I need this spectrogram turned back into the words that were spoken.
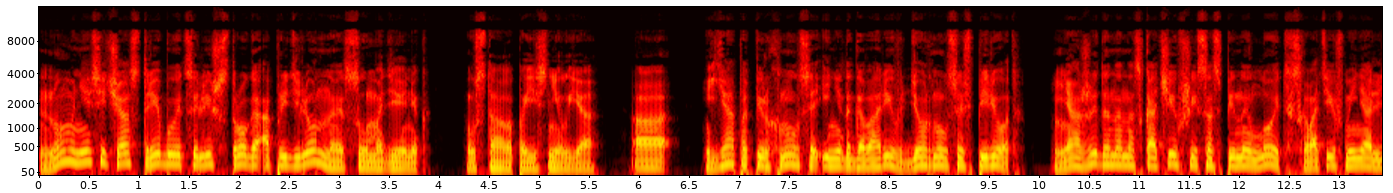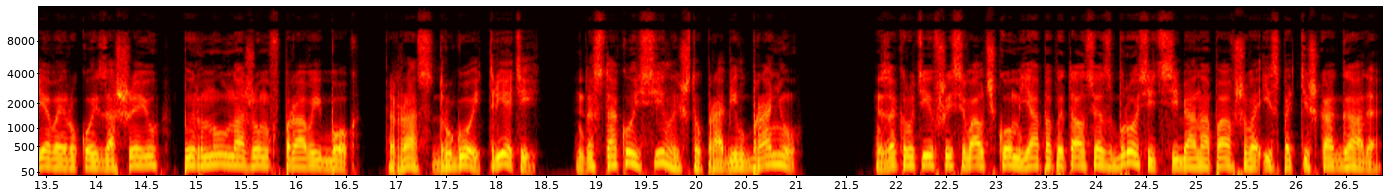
Ну, мне сейчас требуется лишь строго определенная сумма денег, устало пояснил я. А Я поперхнулся и, не договорив, дернулся вперед. Неожиданно наскочивший со спины Ллойд, схватив меня левой рукой за шею, пырнул ножом в правый бок. Раз, другой, третий. Да с такой силой, что пробил броню. Закрутившись волчком, я попытался сбросить себя напавшего из-под тишка гада.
